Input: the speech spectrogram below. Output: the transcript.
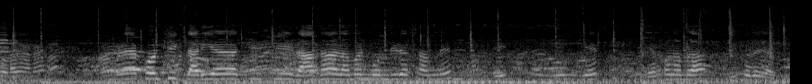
थोड़ा गाना। আমরা এখন ঠিক দাঁড়িয়ে আছি শ্রী রাধা রামান মন্দিরের সামনে, এই মেন গেট এখন আমরা ভিতরে যাচ্ছি।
